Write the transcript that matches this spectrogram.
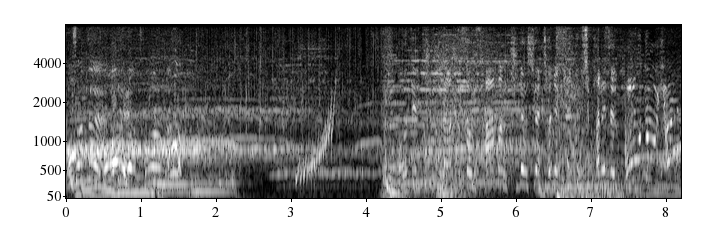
오셨네. 어제 죽은 안미성 사망 추정 시간 저녁 7시 반에서 모두 현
